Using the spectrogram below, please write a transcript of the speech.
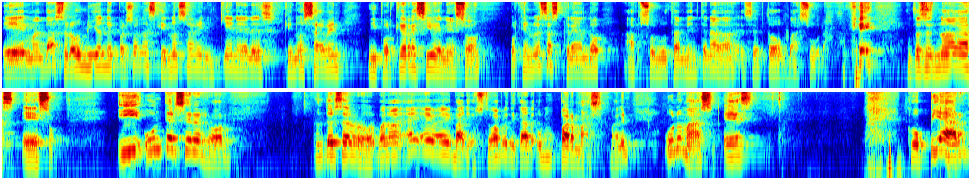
eh, mandárselo a un millón de personas que no saben ni quién eres, que no saben ni por qué reciben eso, porque no estás creando absolutamente nada, excepto basura. ¿Ok? Entonces no hagas eso. Y un tercer error un tercer error, bueno, hay, hay, varios, te voy a platicar un par más, ¿vale? Uno más es copiar,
